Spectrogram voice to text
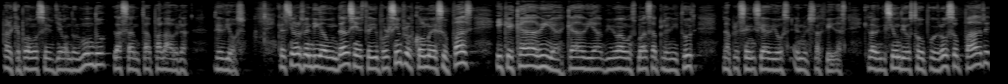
para que podamos seguir llevando al mundo la santa palabra de Dios. Que el Señor nos bendiga abundancia en este día por siempre, os colme de su paz y que cada día, cada día vivamos más a plenitud la presencia de Dios en nuestras vidas. Que la bendición de Dios Todopoderoso, Padre,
